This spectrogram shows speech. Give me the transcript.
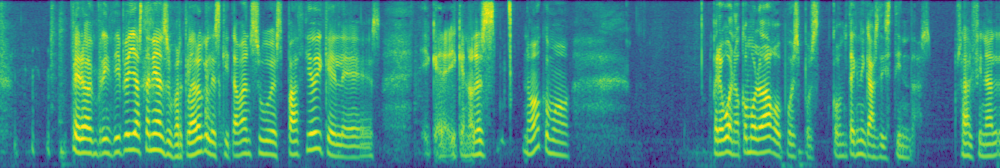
pero en principio ya tenían súper claro que les quitaban su espacio y que les... Y que, y que no les... ¿No? Como... Pero bueno, ¿cómo lo hago? Pues, pues con técnicas distintas. Sea, al final...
